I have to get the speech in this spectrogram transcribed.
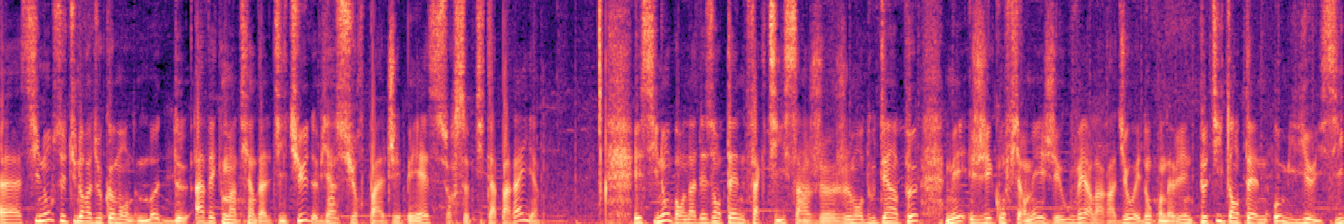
Euh, sinon, c'est une radiocommande mode 2 avec maintien d'altitude. Bien sûr, pas GPS sur ce petit appareil. Et sinon, bah, on a des antennes factices, hein, je, m'en doutais un peu, mais j'ai confirmé, j'ai ouvert la radio et donc on avait une petite antenne au milieu ici,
